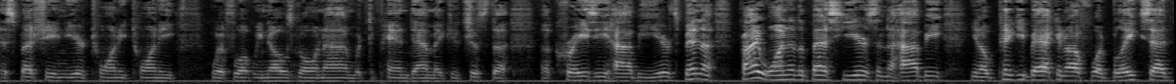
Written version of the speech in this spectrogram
especially in year 2020 with what we know is going on with the pandemic. It's just a, a crazy hobby year. It's been a, probably one of the best years in the hobby. You know, piggybacking off what Blake said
